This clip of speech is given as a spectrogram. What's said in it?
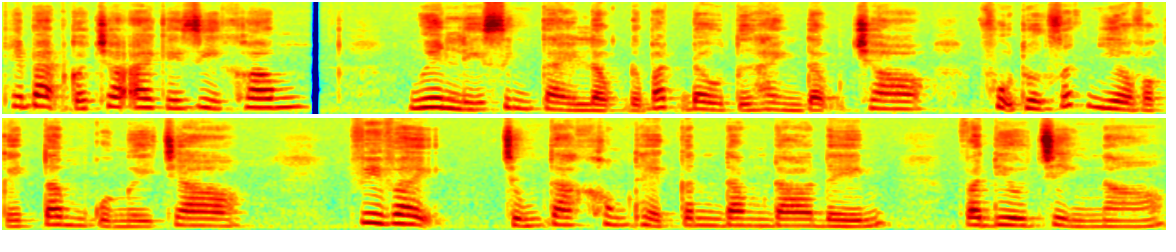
Thế bạn có cho ai cái gì không? Nguyên lý sinh tài lộc được bắt đầu từ hành động cho, phụ thuộc rất nhiều vào cái tâm của người cho. Vì vậy, chúng ta không thể cân đong đo đếm và điều chỉnh nó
